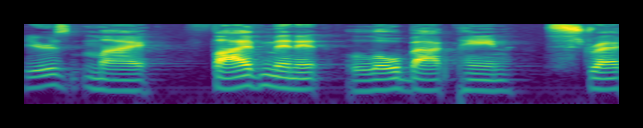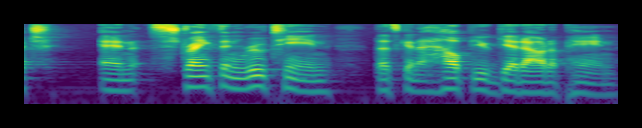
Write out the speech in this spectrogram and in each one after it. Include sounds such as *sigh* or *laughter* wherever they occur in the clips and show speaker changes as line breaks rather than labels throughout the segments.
Here's my five minute low back pain stretch and strengthen routine that's gonna help you get out of pain.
